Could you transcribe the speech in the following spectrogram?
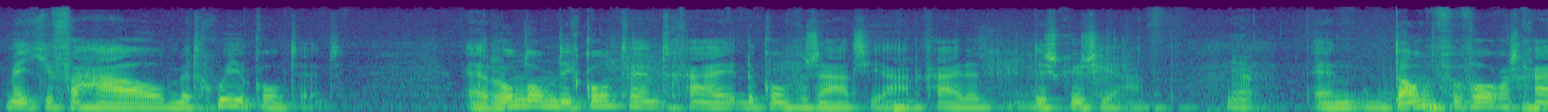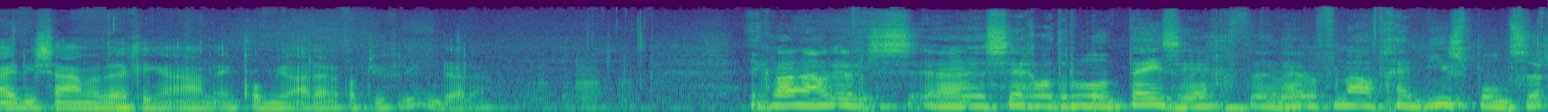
met je verhaal, met goede content. En rondom die content ga je de conversatie aan, ga je de discussie aan. Ja. En dan vervolgens ga je die samenwerkingen aan en kom je uiteindelijk op die verdienmodellen. Ik wou nou eventjes eh, zeggen wat Roland P. zegt. Eh, we hebben vanavond geen biersponsor.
